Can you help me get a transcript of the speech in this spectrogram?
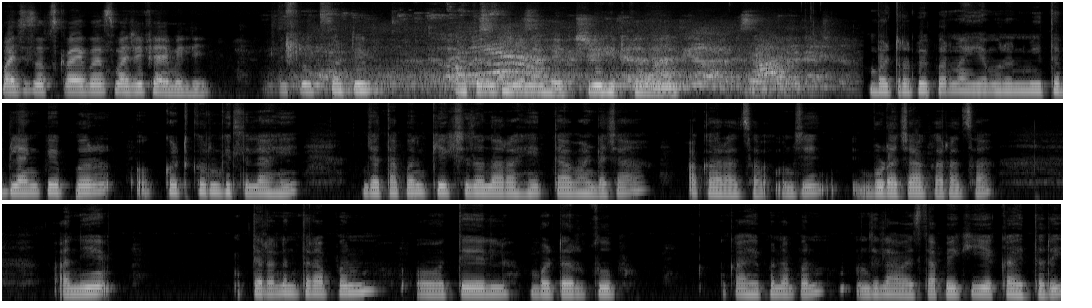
माझे सबस्क्रायबर्स माझी फॅमिली केकसाठी पातेलं ठेवलेलं आहे श्री हिट करायला. बटर पेपर नाही आहे म्हणून मी इथं ब्लँक पेपर कट करून घेतलेला आहे. ज्यात आपण केक शिजवणार आहे त्या भांड्याच्या आकाराचा म्हणजे बुडाच्या आकाराचा. आणि त्याला नंतर आपण तेल बटर तूप काही पण आपण म्हणजे लावायचं. त्यापैकी एक काहीतरी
